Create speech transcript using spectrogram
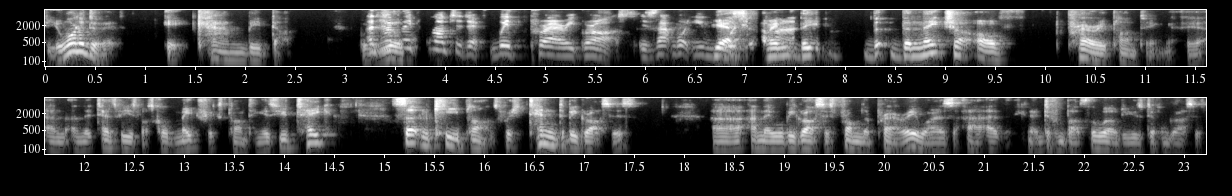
if you want to do it, it can be done. We and have will. they planted it with prairie grass? Is that what you? Yes, I mean the, the the nature of prairie planting, eh, and, and it tends to be used what's called matrix planting, is you take certain key plants, which tend to be grasses, uh, and they will be grasses from the prairie, whereas uh, uh, you know, different parts of the world use different grasses.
